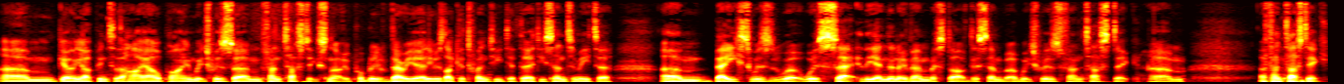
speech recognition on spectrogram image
um, going up into the high alpine, which was um, fantastic snow. Probably very early was like a twenty to thirty centimeter um, base was was set at the end of November, start of December, which was fantastic. Um, a fantastic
